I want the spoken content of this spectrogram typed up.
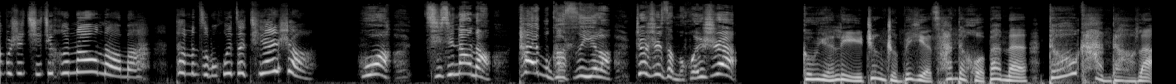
那不是琪琪和闹闹吗？他们怎么会在天上？哇，琪琪闹闹，太不可思议了！这是怎么回事？公园里正准备野餐的伙伴们都看到了。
